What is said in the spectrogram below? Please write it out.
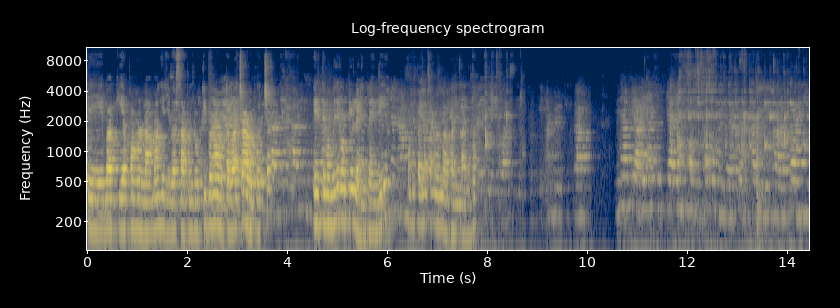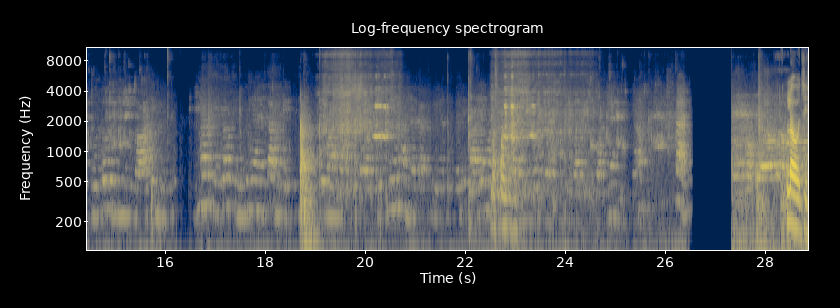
ਤੇ ਬਾਕੀ ਆਪਾਂ ਹੁਣ ਲਾਵਾਂਗੇ ਜੀ ਬਸ ਆਪਣੀ ਰੋਟੀ ਬਣਾਉਣ ਤੋਂ ਬਾਅਦ ਝਾੜੂ ਪੋਚਾ। ਮੇਰੀ ਤੇ ਮੰਮੀ ਦੀ ਰੋਟੀ ਉਹ ਲੈਣ ਰਹਿੰਦੀ ਆ। ਮੈਂ ਪਹਿਲਾਂ ਚੱਲ ਮੈਂ ਮਾਖਣੀ ਕੱਢਦਾ। ਬਸ ਪੰਜ ਲਓ ਜੀ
